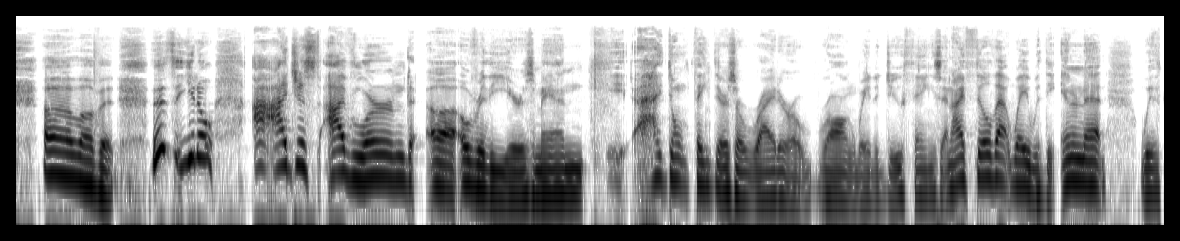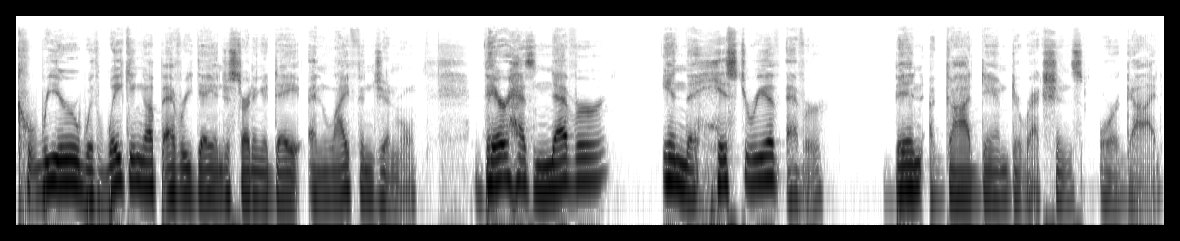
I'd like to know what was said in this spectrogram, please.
I love it. This, you know, I, I just I've learned uh, over the years, man. I don't think there's a right or a wrong way to do things, and I feel that way with the internet, with career, with waking up every day and just starting a day and life in general. There has never, in the history of ever, been a goddamn directions or a guide.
